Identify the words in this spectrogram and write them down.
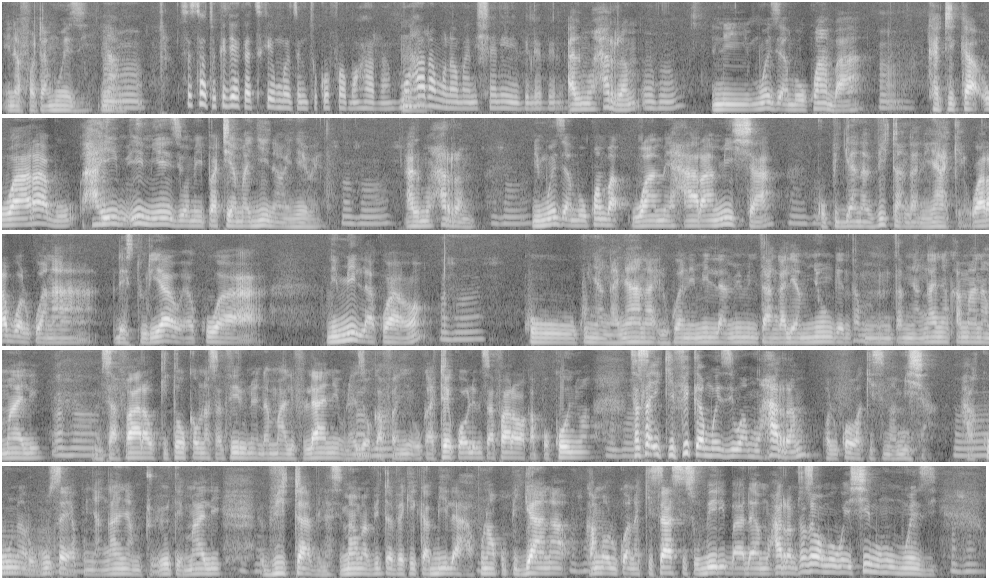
inafuata mwezi. Naam. Mm. Sasa tukija katika mwezi mtukufu wa Muharram. Muharram unamaanisha nini vile vile? Al-Muharram mm -hmm. ni mwezi ambao kwamba mm. katika Waarabu hii miezi wameipatia majina wenyewe. mm -hmm. Al-Muharram mm -hmm. ni mwezi ambao kwamba wameharamisha mm -hmm. kupigana vita ndani yake. Waarabu walikuwa na desturi yao ya kuwa ni mila kwao ku, kunyang'anyana ilikuwa ni mila. Mimi nitaangalia mnyonge nitam- nitamnyang'anya kama ana mali. Msafara ukitoka unasafiri unaenda mahali fulani, unaweza ukafanya ukatekwa ule msafara wakapokonywa. Sasa ikifika mwezi wa Muharram walikuwa wakisimamisha Hakuna ruhusa ya kunyang'anya mtu yoyote mali. Vita vinasimama, vita vya kikabila, hakuna kupigana. Kama ulikuwa na kisasi, subiri baada ya Muharram. Sasa wameuheshimu huu mwezi.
